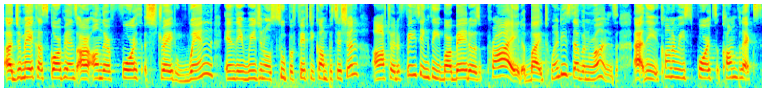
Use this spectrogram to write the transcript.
uh, Jamaica Scorpions are on their fourth straight win in the regional Super 50 competition after defeating the Barbados Pride by 27 runs at the Conaree Sports Complex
